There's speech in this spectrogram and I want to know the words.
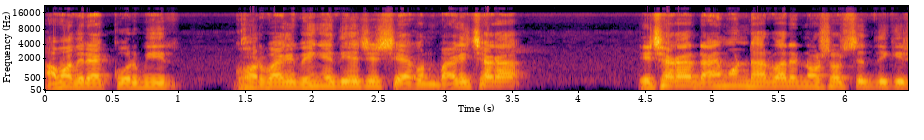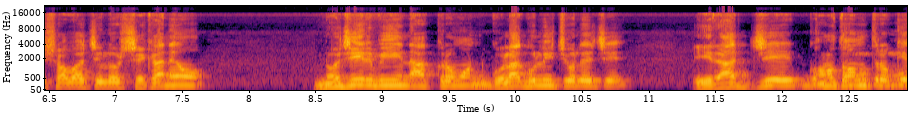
আমাদের এক কর্মীর ঘরবাড়ি ভেঙে দিয়েছে, সে এখন বাড়ি ছাড়া। এছাড়া ডায়মন্ড হারবারে নসর সিদ্দিকির সভা ছিল, সেখানেও নজিরবিহীন আক্রমণ, গোলাগুলি চলেছে। এই রাজ্যে গণতন্ত্রকে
